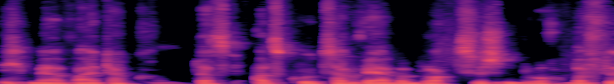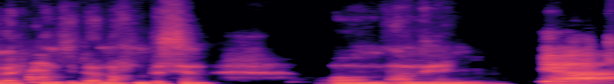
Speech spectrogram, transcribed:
nicht mehr weiterkommt. Das als kurzer Werbeblock zwischendurch. Aber vielleicht können Sie da noch ein bisschen ähm, anhängen. Ja,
